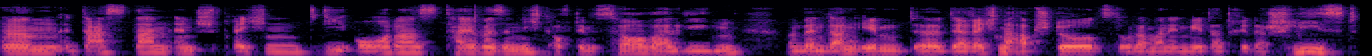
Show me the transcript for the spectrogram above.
ähm, dass dann entsprechend die Orders teilweise nicht auf dem Server liegen und wenn dann eben äh, der Rechner abstürzt oder man den MetaTrader schließt,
